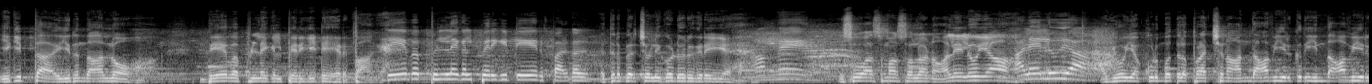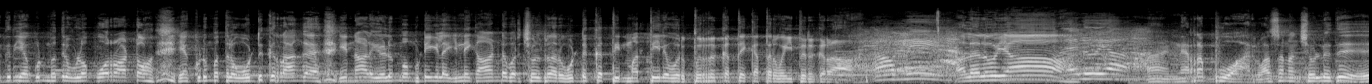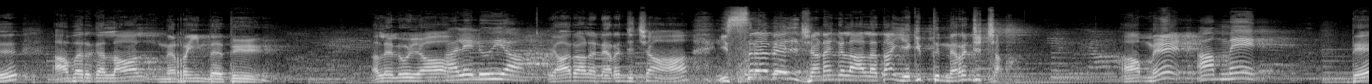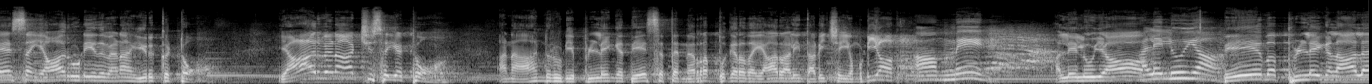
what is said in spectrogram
எகிப்தா இருந்தாலும் தேவ பிள்ளைகள் பெருகிட்டே இருப்பாங்க. தேவ பிள்ளைகள் பெருகிட்டே இருப்பார்கள். எத்தனை பேர் சொல்லி கொண்டு இருக்கிறீங்க? ஆமென். விசுவாசமா சொல்லணும். அல்லேலூயா ஹalleluya ஐயோ என் குடும்பத்துல பிரச்சனை அந்த ஆவி இருக்குது இந்த ஆவி இருக்குது. என் குடும்பத்துல இவ்வளோ போராட்டம் என் குடும்பத்துல ஒடுக்குறாங்க. என்னால எழும்ப முடியல. இன்னைக்கு ஆண்டவர் சொல்றார் ஒடுக்கத்தின் மத்தியில ஒரு பெருக்கத்தை கத்தர் வைத்திருக்கிறார். ஆமென். அல்லேலூயா ஆ, நிரப்புவார். வசனம் சொல்லுது அவர்களால் நிறைந்தது. அல்லேலூயா யாரால நிறைஞ்சிச்சான் இஸ்ரவேல் ஜனங்களால தான் எகிப்து நிறைஞ்சிச்சான் ஆமென். ஆமென். தேசம் யாருடையது வேணா இருக்கட்டும். யார் வேணா ஆட்சி செய்யட்டும். ஆனா ஆண்டவருடைய பிள்ளைங்க தேசத்தை நிரப்புகிறத யாராலையும் தடை செய்ய முடியாது. ஆமென். அல்லேலூயா ஹalleluya தேவ பிள்ளைகளால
